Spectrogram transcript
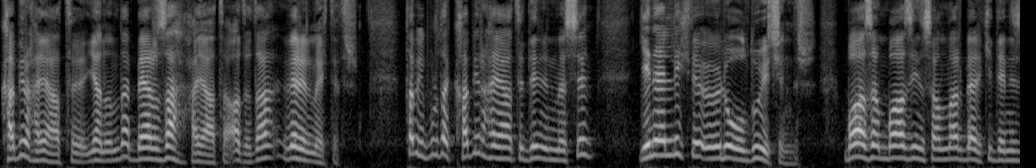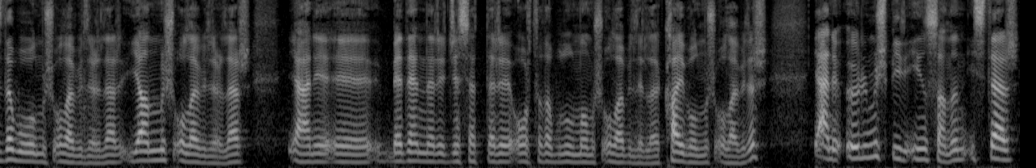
kabir hayatı yanında berzah hayatı adı da verilmektedir. Tabi burada kabir hayatı denilmesi genellikle öyle olduğu içindir. Bazen bazı insanlar belki denizde boğulmuş olabilirler, yanmış olabilirler. Yani e, bedenleri, cesetleri ortada bulunmamış olabilirler, kaybolmuş olabilir. Yani ölmüş bir insanın ister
